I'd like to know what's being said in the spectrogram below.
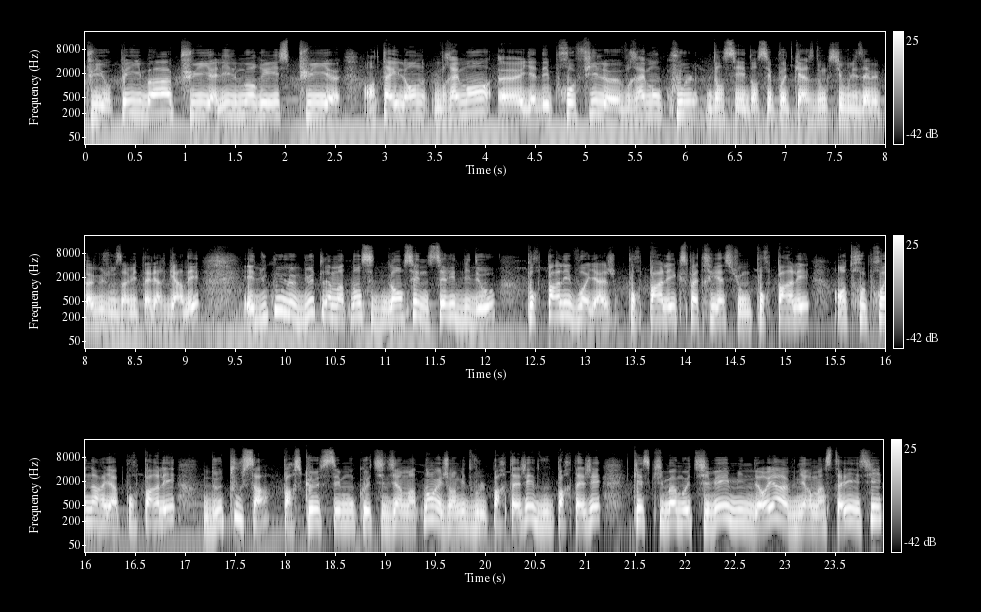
puis aux Pays-Bas, puis à l'île Maurice, puis en Thaïlande. Vraiment, il y a des profils vraiment cool dans ces, dans ces podcasts. Donc si vous les avez pas vus, je vous invite à les regarder. Et du coup, le but là maintenant, c'est de lancer une série de vidéos pour parler voyage, pour parler expatriation, pour parler entrepreneuriat, pour parler de tout ça, parce que c'est mon quotidien maintenant et j'ai envie de vous le partager, de vous partager qu'est-ce qui m'a motivé, mine de rien, à venir m'installer ici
